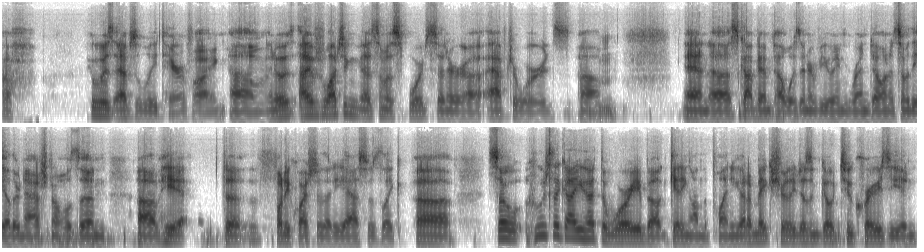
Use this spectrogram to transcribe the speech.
Ugh it was absolutely terrifying. Um, and it was I was watching uh, some of Sports Center uh, afterwards, um, and uh, Scott Van Pelt was interviewing Rendon and some of the other nationals, and um, he the funny question that he asked was like, uh, "So who's the guy you have to worry about getting on the plane? You got to make sure he doesn't go too crazy and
